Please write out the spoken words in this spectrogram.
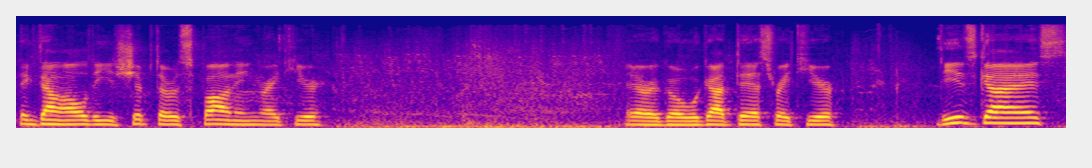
take down all these ships that are spawning right here. There we go. We got this right here. These guys,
